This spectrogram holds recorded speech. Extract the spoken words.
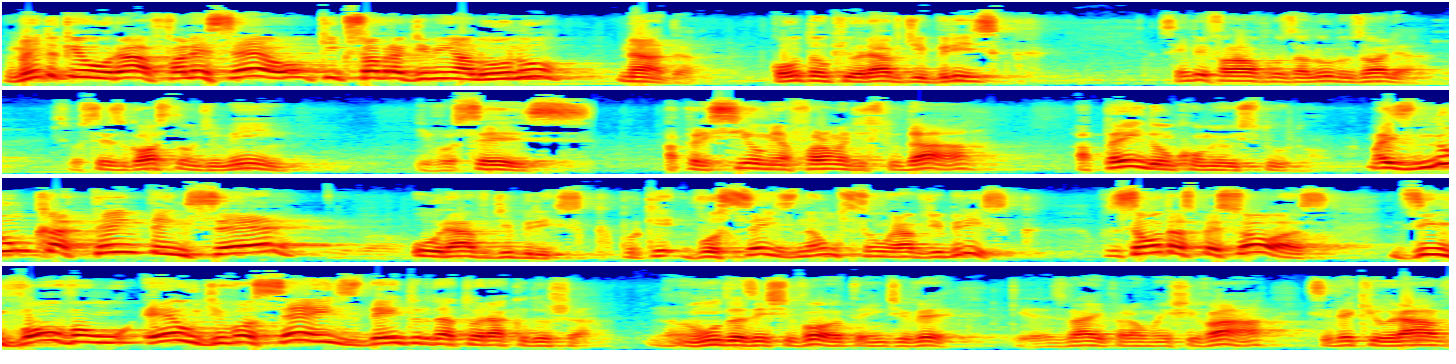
No momento que o Rav faleceu, o que, sobra de mim, aluno? Nada. Contam que o Rav de Brisk sempre falava para os alunos, olha, se vocês gostam de mim e vocês apreciam minha forma de estudar, aprendam como eu estudo. Mas nunca tentem ser o Rav de Brisk, porque vocês não são o Rav de Brisk. Vocês são outras pessoas. Desenvolvam o eu de vocês dentro da Torá Kudoshá. No mundo das yeshivot, a gente vê que eles vai para uma yeshivá, você vê que o Rav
